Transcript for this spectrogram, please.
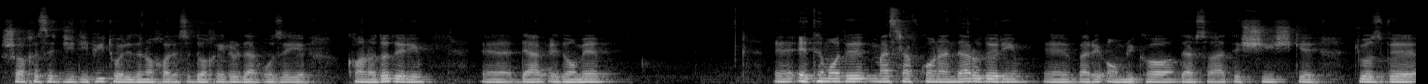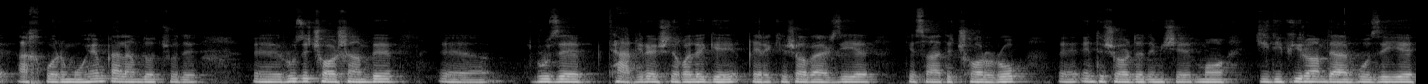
شاخص جی دی پی تولید ناخالص داخلی رو در حوزه کانادا داریم در ادامه اعتماد مصرف کننده رو داریم برای آمریکا در ساعت 6 که جزو اخبار مهم قلمداد شده. روز چهارشنبه روز تغییر اشتغال غیر کشاورزی که ساعت چهار روب انتشار داده میشه. ما جی دی پی رو هم در حوزه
